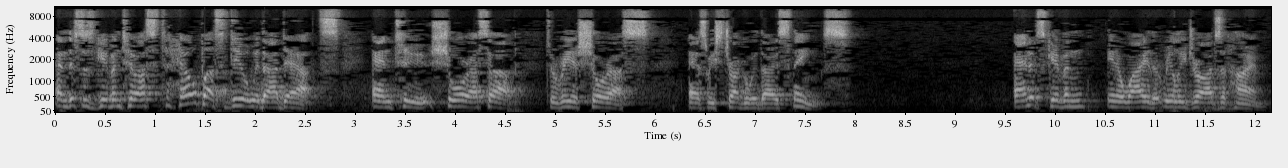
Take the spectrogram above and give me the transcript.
And this is given to us to help us deal with our doubts and to shore us up, to reassure us as we struggle with those things. And it's given in a way that really drives it home,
